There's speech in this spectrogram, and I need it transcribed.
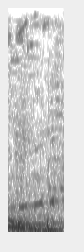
Ooh.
